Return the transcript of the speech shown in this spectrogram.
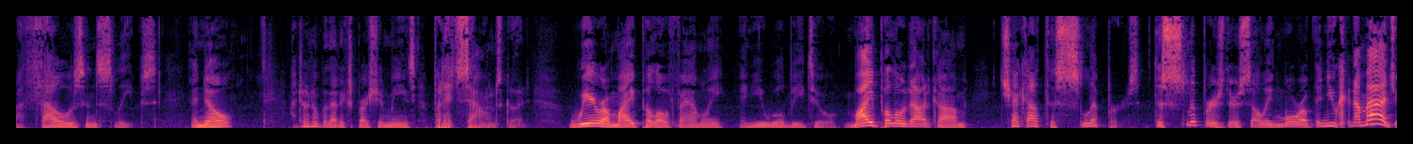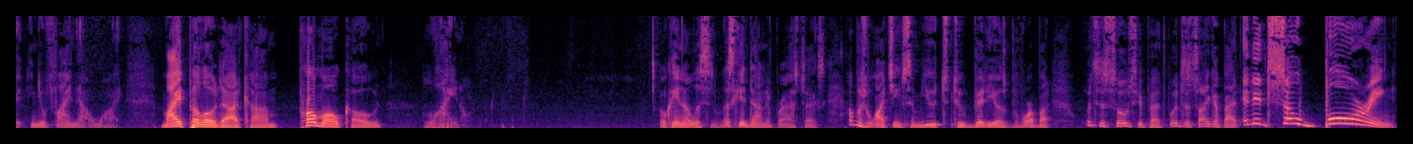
a thousand sleeps. And no, I don't know what that expression means, but it sounds good. We're a My Pillow family, and you will be too. MyPillow.com check out the slippers. The slippers they're selling more of than you can imagine, and you'll find out why. MyPillow.com, promo code Lionel. Okay, now listen, let's get down to brass tacks. I was watching some YouTube videos before about what's a sociopath, what's a psychopath, and it's so boring.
